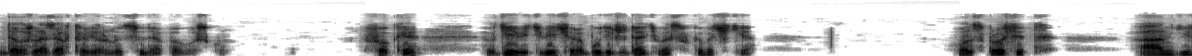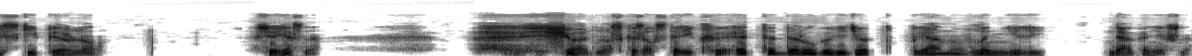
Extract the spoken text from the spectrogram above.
должна завтра вернуть сюда повозку. Фоке в девять вечера будет ждать вас в кабачке. Он спросит «Ангельский перно». Все ясно? «Еще одно», — сказал старик. «Эта дорога ведет прямо в Ланнели». «Да, конечно».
